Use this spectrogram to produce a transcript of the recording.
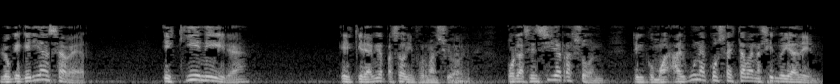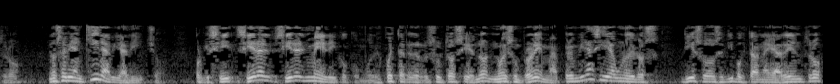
Lo que querían saber es quién era el que le había pasado la información, por la sencilla razón de que como alguna cosa estaban haciendo ahí adentro, no sabían quién había dicho. Porque si, si, era el, si era el médico, como después te resultó siendo, no es un problema. Pero mirá si era uno de los 10 o 12 tipos que estaban ahí adentro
